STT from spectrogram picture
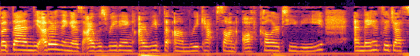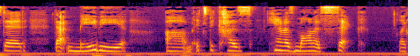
But then the other thing is, I was reading, I read the um, recaps on Off Color TV, and they had suggested that maybe um, it's because Hanna's mom is sick. Like,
